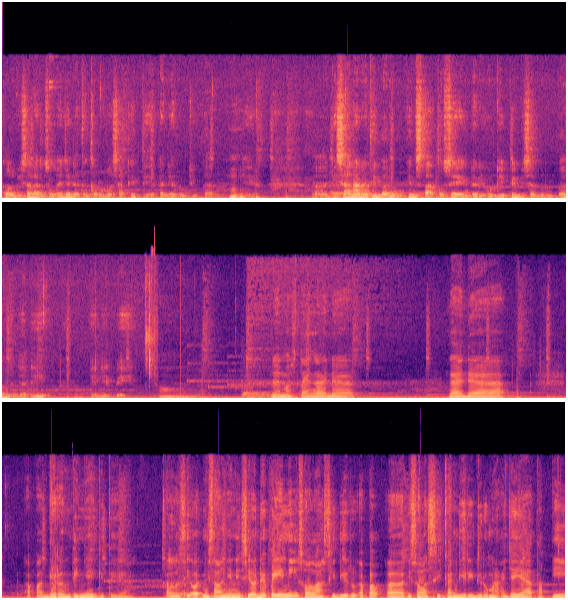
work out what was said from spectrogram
kalau bisa langsung aja datang ke rumah sakit ya kan ya rujukan ya. Eh, di sana nanti baru mungkin statusnya yang dari ODP bisa berubah menjadi PDP Oh. Dan maksudnya nggak ada nggak ada apa garantinya gitu ya. Kalau si misalnya nih si ODP ini isolasi di apa eh, isolasikan diri di rumah aja ya, tapi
